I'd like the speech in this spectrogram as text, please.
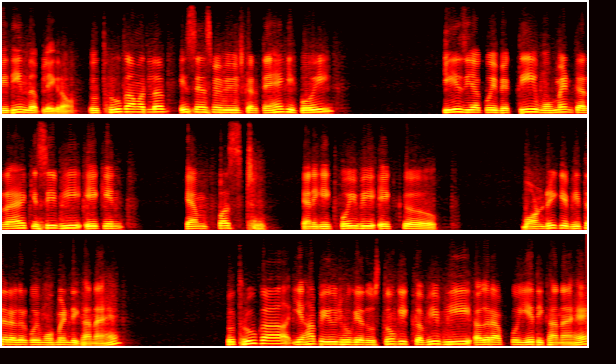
within the playground तो थ्रू का मतलब इस सेंस में भी यूज़ करते हैं कि कोई चीज़ या कोई व्यक्ति मूवमेंट कर रहा है किसी भी एक इन कैंपस यानी कि कोई भी एक बाउंड्री के भीतर अगर कोई मूवमेंट दिखाना है तो थ्रू का यहाँ पे यूज़ हो गया दोस्तों कि कभी भी अगर आपको ये दिखाना है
